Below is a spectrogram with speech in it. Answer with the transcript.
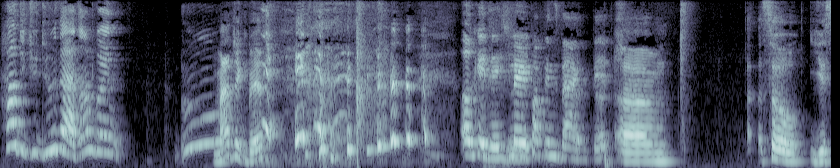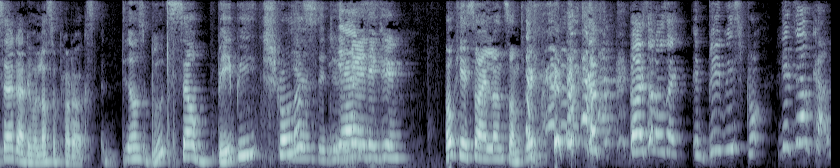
"How did you do that?" And I'm going, mm, Magic bit. "Okay, Deji." Mary Poppins bag, bitch. Um, so you said that there were lots of products. Does Boots sell baby strollers? Yes, strollers? they do. Yes. yeah, they do. Okay, so I learned something. Guys, I was like, a baby stroller. They sell ca-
